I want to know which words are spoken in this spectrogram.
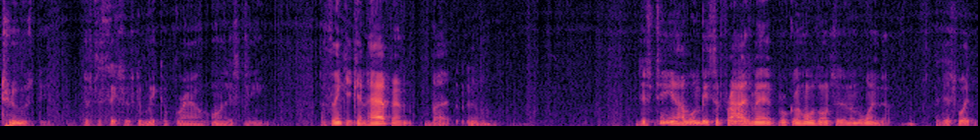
Tuesday if the Sixers can make up ground on this team. I think it can happen, but you know, this team, I wouldn't be surprised, man, Brooklyn holds on to the number one though. I just wouldn't.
